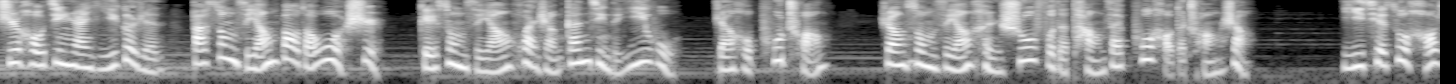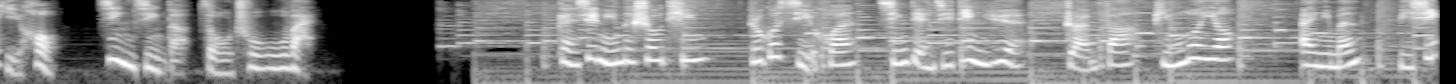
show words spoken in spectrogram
之后竟然一个人把宋子阳抱到卧室。给宋子阳换上干净的衣物，然后铺床，让宋子阳很舒服的躺在铺好的床上。一切做好以后，静静的走出屋外。感谢您的收听，如果喜欢，请点击订阅、转发、评论哟，爱你们，比心。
